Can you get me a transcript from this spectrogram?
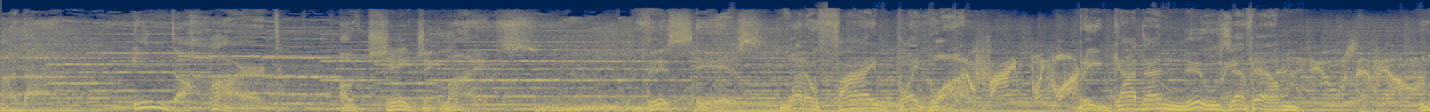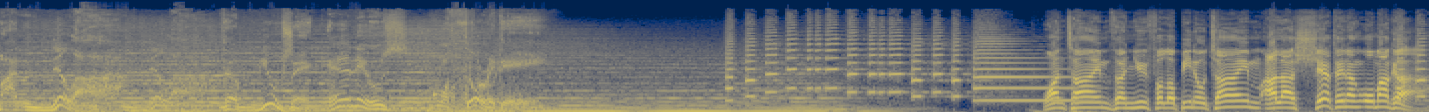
Brigada in the heart of changing lives. This is 105.1 5.1 Brigada News FM News FM. Manila. Manila. The Music and News Authority. One time, the new Filipino time, alas 7 ng umaga.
